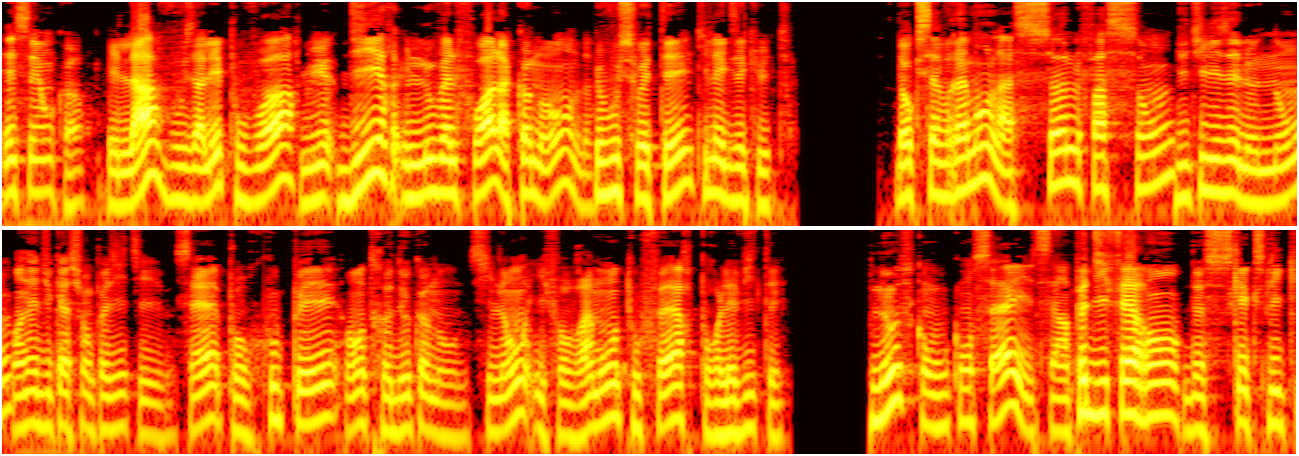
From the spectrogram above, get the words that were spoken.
essaie encore. Et là, vous allez pouvoir lui dire une nouvelle fois la commande que vous souhaitez qu'il exécute. Donc c'est vraiment la seule façon d'utiliser le non en éducation positive. C'est pour couper entre deux commandes. Sinon, il faut vraiment tout faire pour l'éviter. Nous, ce qu'on vous conseille, c'est un peu différent de ce qu'explique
